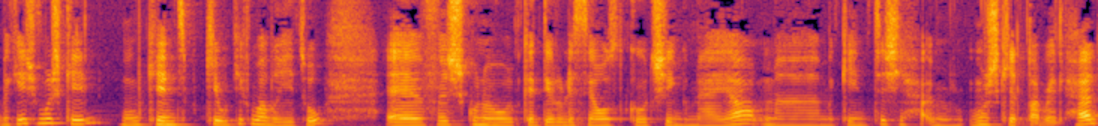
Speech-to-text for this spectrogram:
ما كاينش مشكل. ممكن تبكيو كيف ما بغيتو. آه، فاش تكونوا كديروا les séances coaching معايا ما, ما كاين حتى شي مشكل بطبيعة الحال.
